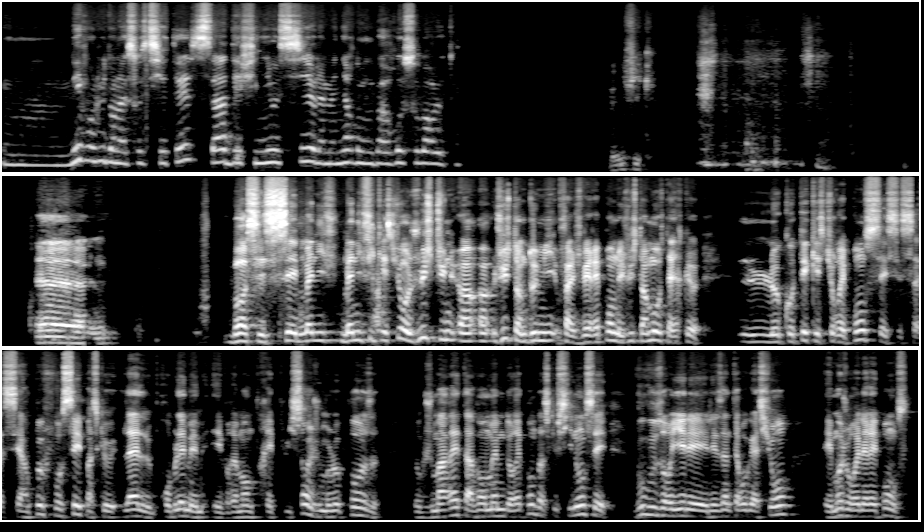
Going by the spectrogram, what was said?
on, évolue dans la société, ça définit aussi la manière dont on va recevoir le temps. Magnifique. Euh, bon, c'est magnifique, magnifique question. Juste, une, un, juste un demi, enfin, je vais répondre, mais juste un mot. C'est-à-dire que le côté question-réponse, c'est un peu faussé parce que là, le problème est, est, vraiment très puissant et je me le pose. Donc, je m'arrête avant même de répondre parce que sinon, c'est vous, vous auriez les, les interrogations et moi j'aurai les réponses.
